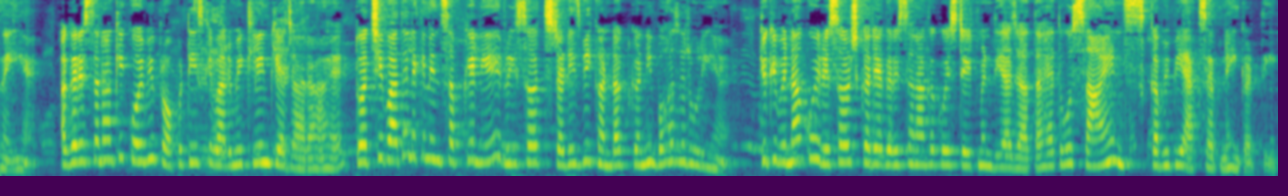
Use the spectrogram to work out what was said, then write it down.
नहीं है। अगर इस तरह की कोई भी प्रॉपर्टीज़ के बारे में क्लेम किया जा रहा है तो अच्छी बात है, लेकिन इन सब के लिए रिसर्च स्टडीज़ भी कंडक्ट करनी बहुत ज़रूरी है। क्योंकि बिना कोई रिसर्च करे अगर इस तरह का कोई स्टेटमेंट दिया जाता है तो वो साइंस कभी भी एक्सेप्ट नहीं करती।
